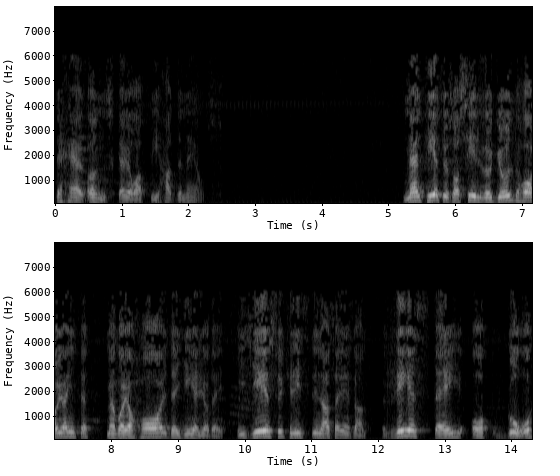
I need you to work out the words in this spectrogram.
det här önskar jag att vi hade med oss. Men Petrus sa silver och guld har jag inte men vad jag har det ger jag dig. I Jesu Kristi Nazarens namn res dig och gå.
